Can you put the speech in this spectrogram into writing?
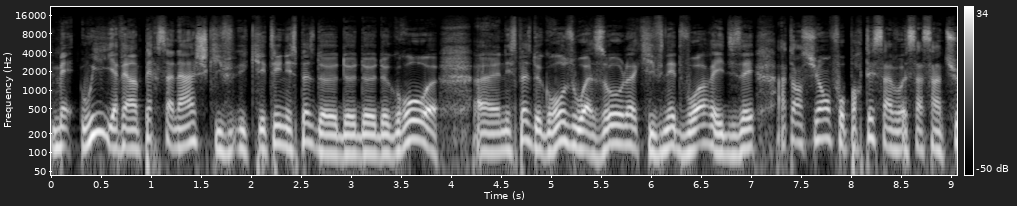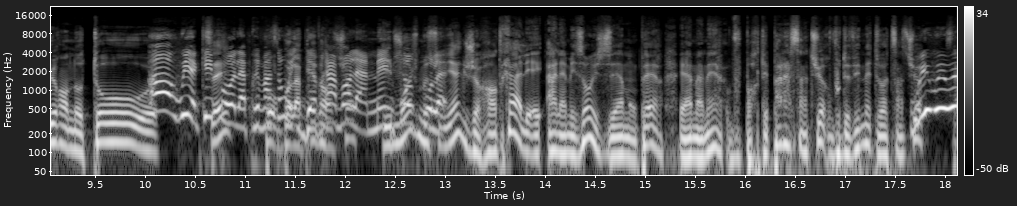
mais oui, il y avait un personnage qui, qui était une espèce de, de, de, de gros, euh, une espèce de gros oiseau là, qui venait de voir et il disait attention, faut porter sa, sa ceinture en auto. Ah oui, OK, pour la prévention, il devrait avoir la même et moi, chose je me pour la- souviens que je rentrais à, la- à la maison et je disais à mon père et à ma mère, vous portez pas la ceinture, vous devez mettre votre ceinture. Oui, oui, C'est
